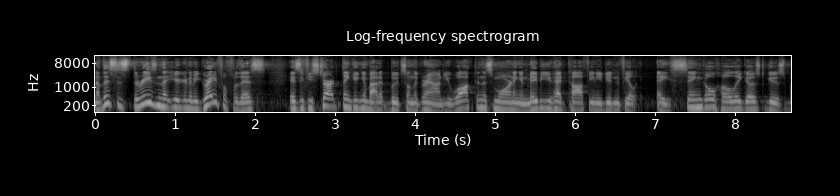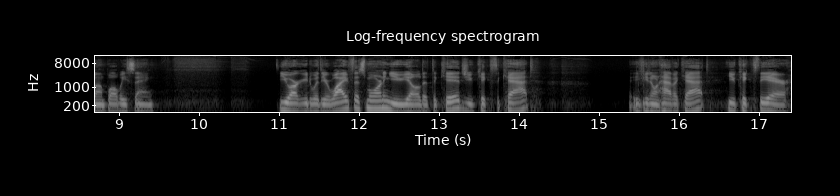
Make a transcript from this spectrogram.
Now, this is the reason that you're going to be grateful for this is if you start thinking about it boots on the ground. You walked in this morning and maybe you had coffee and you didn't feel a single Holy Ghost goosebump while we sang. You argued with your wife this morning, you yelled at the kids, you kicked the cat. If you don't have a cat, you kicked the air.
